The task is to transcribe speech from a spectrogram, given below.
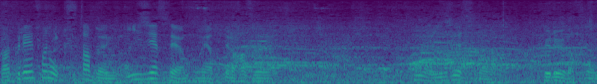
バクレーソニックス多分 EGS でもやってるはず。今 EGS のクルーがそこにい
